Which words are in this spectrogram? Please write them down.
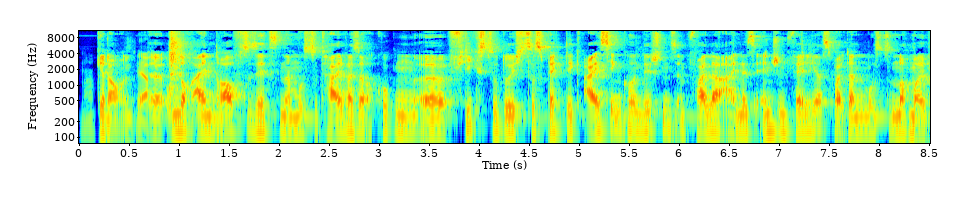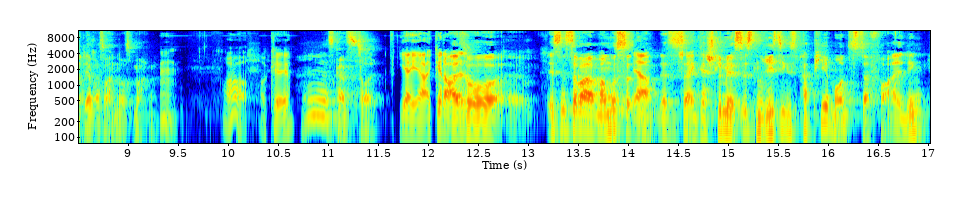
ne? Genau, und ja. äh, um noch einen draufzusetzen, dann musst du teilweise auch gucken, äh, fliegst du durch Suspected Icing Conditions im Falle eines Engine Failures, weil dann musst du nochmal wieder was anderes machen. Hm. Oh, okay. Ja, ist ganz toll. Ja, ja, genau. Also, also es ist aber, man muss, ja. das ist eigentlich das Schlimme, es ist ein riesiges Papiermonster vor allen Dingen,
